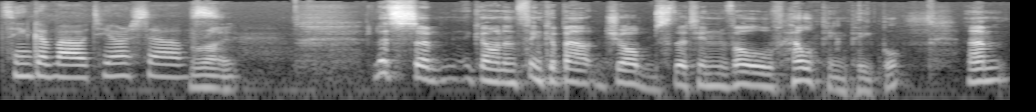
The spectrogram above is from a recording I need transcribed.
think about yourselves. Right. Let's um, go on and think about jobs that involve helping people. Um,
